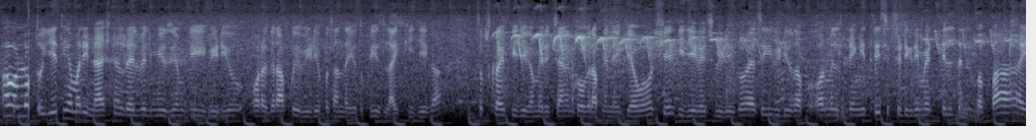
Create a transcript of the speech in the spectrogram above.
तो ये थी हमारी नेशनल रेलवे म्यूज़ियम की वीडियो और अगर आपको ये वीडियो पसंद आई हो तो प्लीज़ लाइक कीजिएगा सब्सक्राइब कीजिएगा मेरे चैनल को अगर आपने नहीं किया हुआ, और शेयर कीजिएगा इस वीडियो को। ऐसे ही वीडियोस आपको और मिलती रहेंगी 360 डिग्री में। टिल दिन बाय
